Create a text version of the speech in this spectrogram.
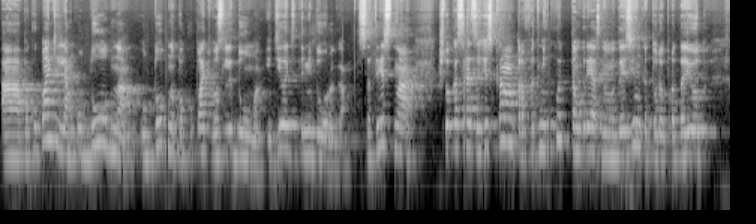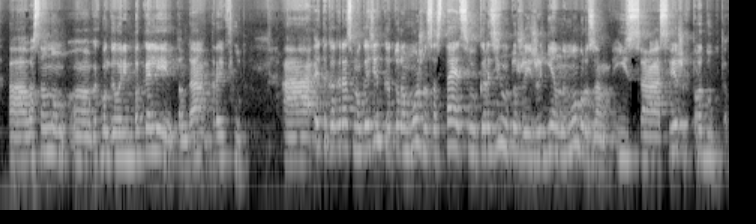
А покупателям удобно, удобно покупать возле дома и делать это недорого. Соответственно, что касается дискаунтеров, это не какой-то там грязный магазин, который продает в основном, как мы говорим, бакалею, там, да, драйфуд. А это как раз магазин, в котором можно составить свою корзину тоже ежедневным образом из а, свежих продуктов.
